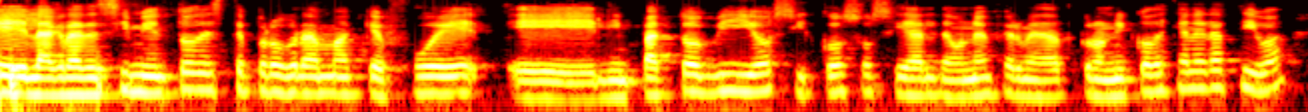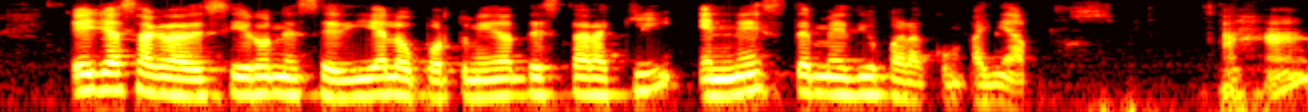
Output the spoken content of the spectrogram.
El agradecimiento de este programa que fue eh, el impacto biopsicosocial de una enfermedad crónico-degenerativa, ellas agradecieron ese día la oportunidad de estar aquí en este medio para acompañarnos. Ajá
